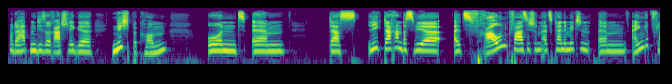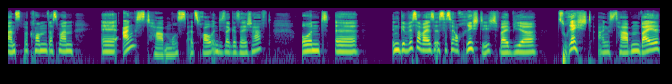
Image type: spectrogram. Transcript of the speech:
oder hatten diese Ratschläge nicht bekommen und ähm, das liegt daran, dass wir als Frauen quasi schon als kleine Mädchen ähm, eingepflanzt bekommen, dass man äh, Angst haben muss als Frau in dieser Gesellschaft. Und äh, in gewisser Weise ist das ja auch richtig, weil wir zu Recht Angst haben, weil,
